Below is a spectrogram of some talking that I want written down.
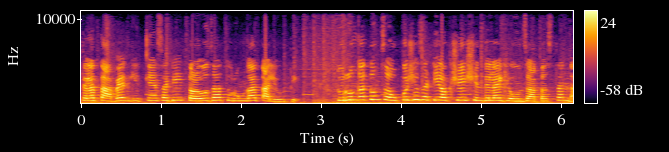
त्याला ताब्यात घेतण्यासाठी तळोजा तुरुंगात आली होती. तुरुंगातून चौकशीसाठी अक्षय शिंदेला घेऊन जात असताना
